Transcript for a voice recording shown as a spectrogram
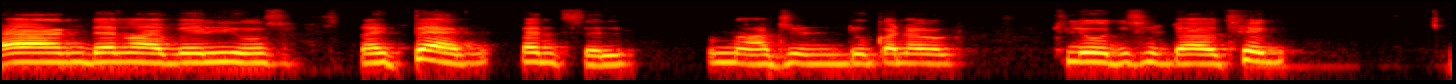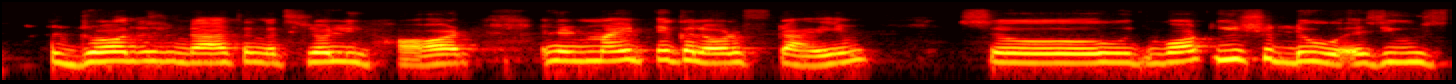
and then I will use my pen, pencil, imagine to kind of clear this entire thing. Draw this entire thing, it's really hard and it might take a lot of time. So what you should do is use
